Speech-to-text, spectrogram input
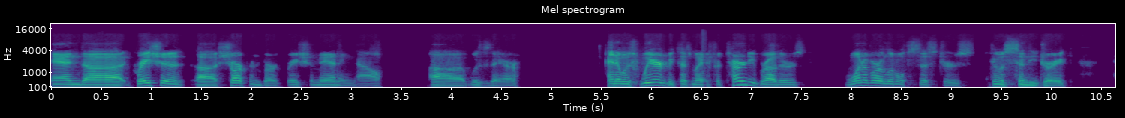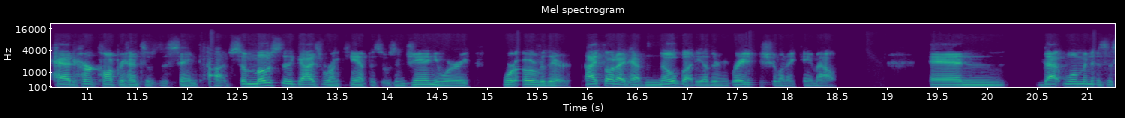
And uh, Gracia uh, Sharpenberg, Gracia Manning now, uh, was there. And it was weird because my fraternity brothers, one of our little sisters, I think it was Cindy Drake, had her comprehensives at the same time. So most of the guys were on campus. It was in January. Were over there. I thought I'd have nobody other than Gracia when I came out. And that woman is a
